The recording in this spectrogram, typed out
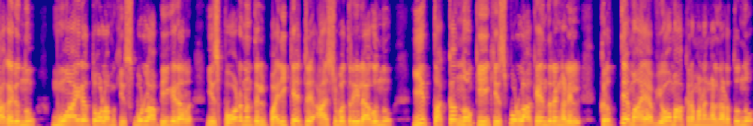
തകരുന്നു. മൂവായിരത്തോളം ഹിസ്ബുള്ള ഭീകരർ ഈ സ്ഫോടനത്തിൽ പരിക്കേറ്റ് ആശുപത്രിയിലാകുന്നു. ഈ തക്കം നോക്കി ഹിസ്ബുള്ള കേന്ദ്രങ്ങളിൽ കൃത്യമായ വ്യോമാക്രമണങ്ങൾ നടത്തുന്നു.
